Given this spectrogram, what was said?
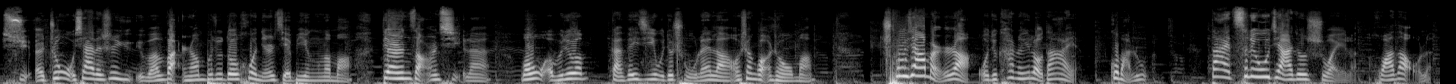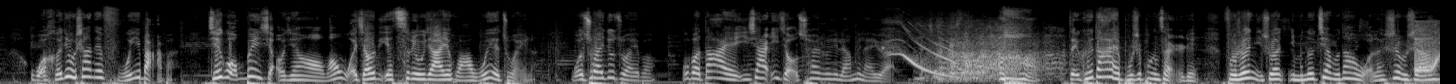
雪，中午下的是雨，完晚上不就都和泥结冰了吗？第二天早上起来，完我不就赶飞机，我就出来了，我上广州嘛。出家门啊，我就看着一老大爷过马路，大爷呲溜家就摔了，滑倒了。我合计我上去扶一把吧。结果没小心啊，完我脚底下呲溜家一滑，我也摔了。我摔就摔吧，我把大爷一下一脚踹出去两米来远。啊，得亏大爷不是碰瓷儿的，否则你说你们都见不到我了，是不是啊？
